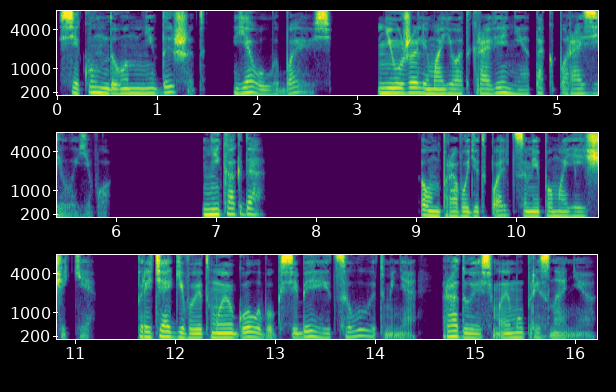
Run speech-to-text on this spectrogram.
Секунду он не дышит, я улыбаюсь. Неужели мое откровение так поразило его? Никогда. Он проводит пальцами по моей щеке, притягивает мою голову к себе и целует меня, радуясь моему признанию,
